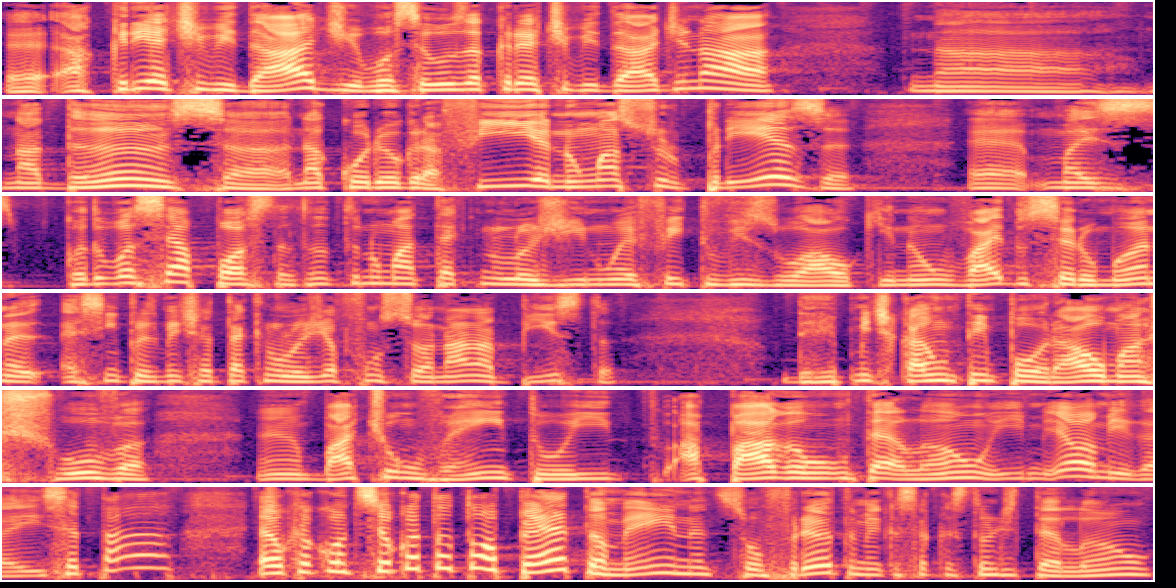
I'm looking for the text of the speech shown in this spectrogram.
É, a criatividade, você usa a criatividade na, na, na dança, na coreografia, numa surpresa, é, mas quando você aposta tanto numa tecnologia num efeito visual que não vai do ser humano, é, é simplesmente a tecnologia funcionar na pista, de repente cai um temporal, uma chuva, bate um vento e apaga um telão. E, meu amigo, aí você tá. É o que aconteceu com a Tatuapé também, né? Sofreu também com essa questão de telão.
